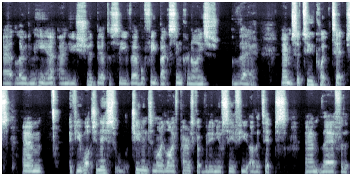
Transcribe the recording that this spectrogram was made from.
uh, loading here, and you should be able to see verbal feedback synchronized there. Um, so two quick tips. Um, if you're watching this, tune into my live Periscope video and you'll see a few other tips um, there for the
